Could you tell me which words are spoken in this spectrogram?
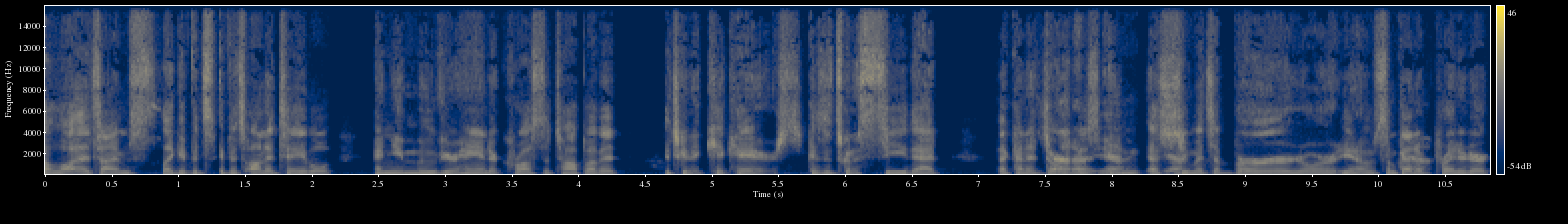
a lot of times, like if it's if it's on a table and you move your hand across the top of it, it's going to kick hairs because it's going to see that that kind of Shadow, darkness yeah, and yeah. assume it's a bird or you know some kind Yeah. of predator,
